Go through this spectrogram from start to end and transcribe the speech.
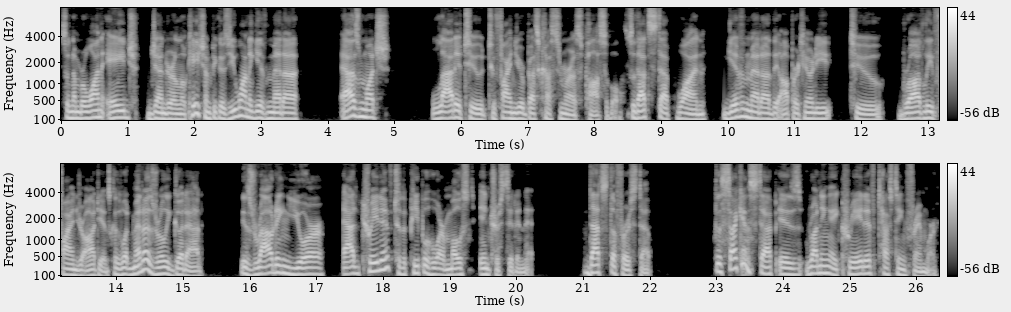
So number one, age, gender, and location, because you want to give Meta as much latitude to find your best customer as possible. So that's step one. Give Meta the opportunity to broadly find your audience. Because what Meta is really good at is routing your ad creative to the people who are most interested in it. That's the first step. The second step is running a creative testing framework.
